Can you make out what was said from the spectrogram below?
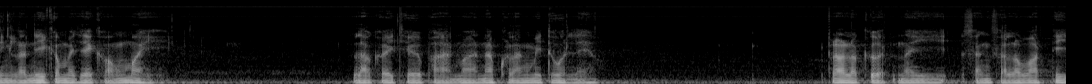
สิ่งเหล่านี้ก็ไม่ใช่ของใหม่ เราเคยเจอผ่านมานับครั้งไม่ถ้วนแล้ว เพราะเราเกิดในสังสารวัฏที่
